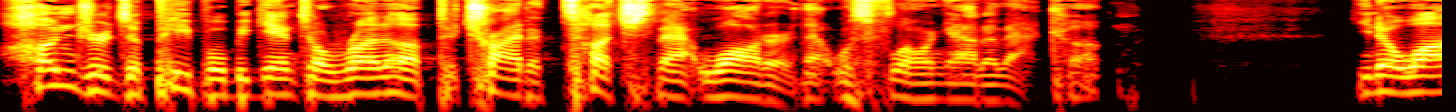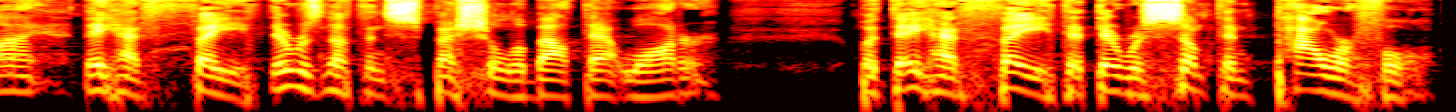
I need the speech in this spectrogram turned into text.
hundreds of people began to run up to try to touch that water that was flowing out of that cup. You know why? They had faith. There was nothing special about that water, but they had faith that there was something powerful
